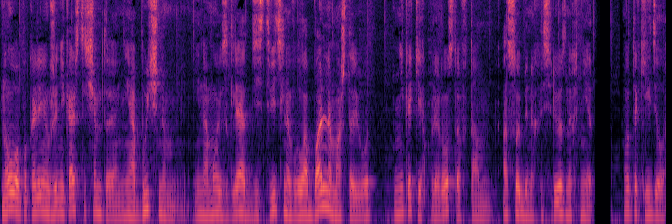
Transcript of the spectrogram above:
нового поколения уже не кажется чем-то необычным. И, на мой взгляд, действительно в глобальном масштабе вот никаких приростов там особенных и серьезных нет. Вот такие дела.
